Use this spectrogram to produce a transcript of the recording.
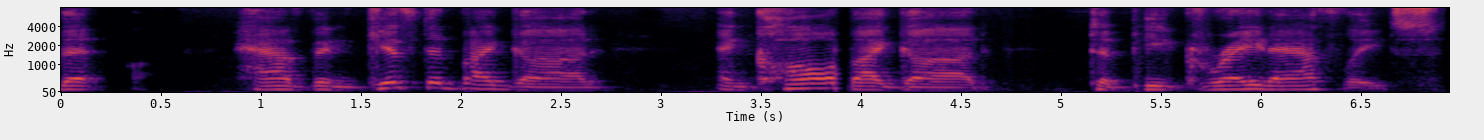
that have been gifted by God and called by God to be great athletes.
